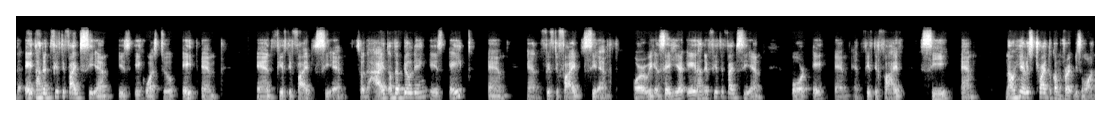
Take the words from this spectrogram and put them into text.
the 855 cm is equals to 8m and 55 cm. So the height of the building is 8m and 55 cm or we can say here 855 cm or 8m and 55 cm. Now here, let's try to convert this one.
